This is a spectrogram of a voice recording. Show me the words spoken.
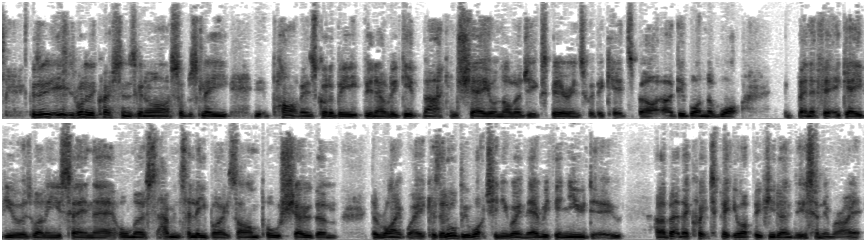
Because it's one of the questions I'm going to ask. Obviously, part of it's got to be being able to give back and share your knowledge, experience with the kids. But I did wonder what benefit it gave you as well. And you're saying there almost having to lead by example, show them the right way because they'll all be watching you, won't they? Everything you do. And I bet they're quick to pick you up if you don't do something right.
